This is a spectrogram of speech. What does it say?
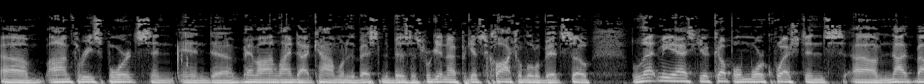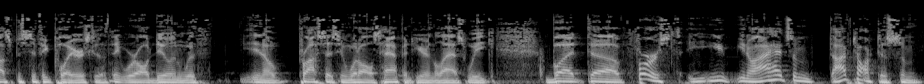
um, On Three Sports and and uh, BamaOnline.com, one of the best in the business. We're getting up against the clock a little bit, so let me ask you a couple more questions, um, not about specific players because I think we're all dealing with you know, processing what all's happened here in the last week. But uh, first, you you know, I had some. I've talked to some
